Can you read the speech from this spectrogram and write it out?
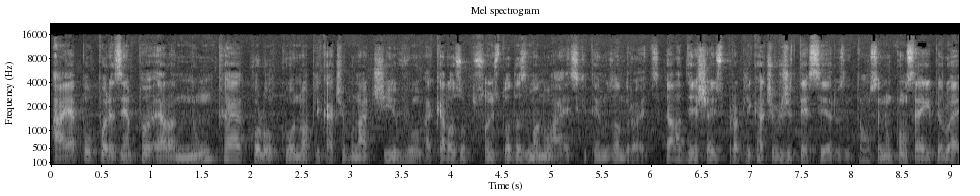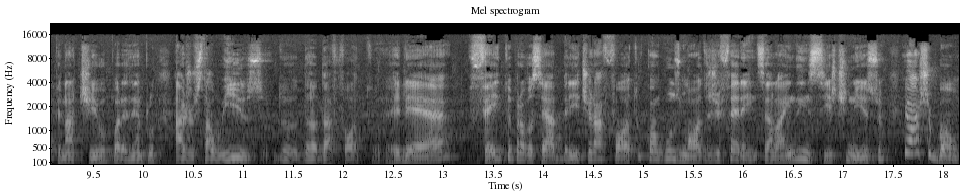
a Apple, por exemplo, ela nunca colocou no aplicativo nativo aquelas opções todas manuais que tem nos Androids. Ela deixa isso para aplicativos de terceiros. Então você não consegue pelo app nativo, por exemplo, ajustar o ISO do- da, da foto. Ele é feito para você abrir e tirar foto com alguns modos diferentes. Ela ainda insiste nisso. Eu acho bom.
